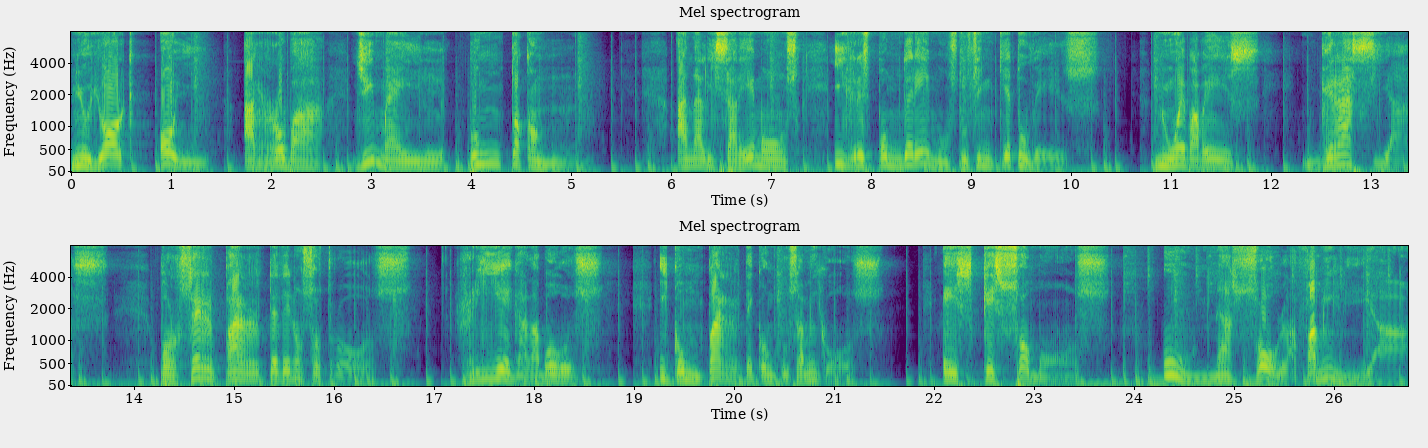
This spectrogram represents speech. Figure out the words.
newyorkhoy.gmail.com Analizaremos y responderemos tus inquietudes. Nueva vez, gracias por ser parte de nosotros. Riega la voz y comparte con tus amigos. Es que somos una sola familia.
